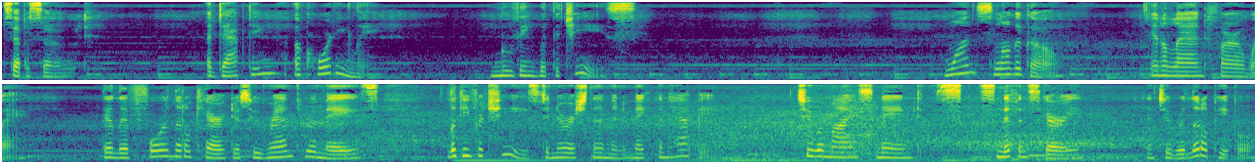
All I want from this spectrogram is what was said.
Tonight's episode Adapting Accordingly, Moving with the Cheese. Once long ago, in a land far away, there lived four little characters who ran through a maze looking for cheese to nourish them and make them happy. Two were mice named Sniff and Scurry, and two were little people,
